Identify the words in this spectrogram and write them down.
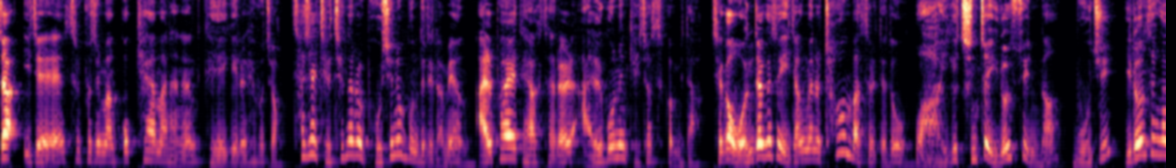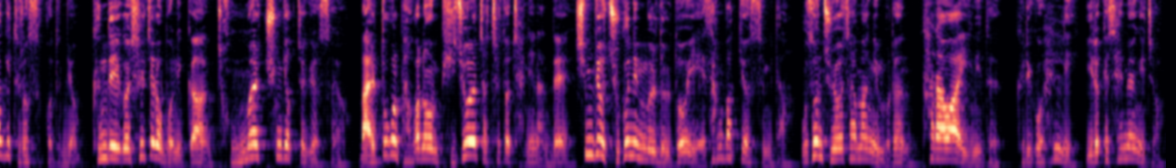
자, 이제 슬프지만 꼭 해야만 하는 그 얘기를 해보죠. 사실 제 채널을 보시는 분들이라면 알파의 대학사를 알고는 계셨을 겁니다. 제가 원작에서 이 장면을 처음 봤을 때도 와, 이게 진짜 이럴 수 있나? 뭐지? 이런 생각이 들었었거든요. 근데 이걸 실제로 보니까 정말 충격적이었어요. 말뚝을 박아놓은 비주얼 자체도 잔인한데 심지어 죽은 인물들도 예상 밖이었습니다. 우선 주요 사망 인물은 타라와 이니드, 그리고 헨리 이렇게 세 명이죠.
